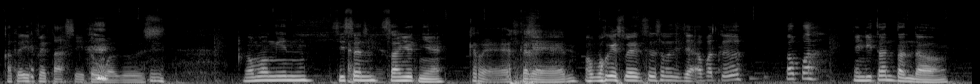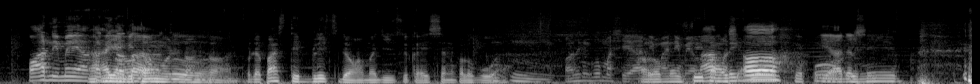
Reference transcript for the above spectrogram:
Katanya investasi itu bagus. Ngomongin season Anjir. selanjutnya. Keren. Keren. Ngomongin selanjutnya selanjutnya apa tuh? Apa? Yang ditonton dong. Oh anime yang Ah, akan yang ditonton. ditonton. Mau ditonton. Udah pasti Bleach dong sama Jujutsu Kaisen kalau gua. Hmm, paling gua masih Kalau anime-anime movie lama paling Oh, kepo iya ada ini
